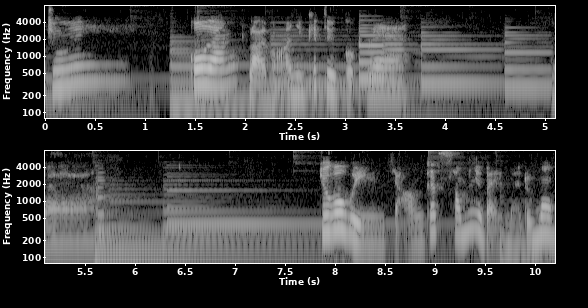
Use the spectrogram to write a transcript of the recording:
chúa cố gắng loại bỏ những cái tiêu cực ra. Chú có quyền chọn cách sống như vậy mà, đúng không?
